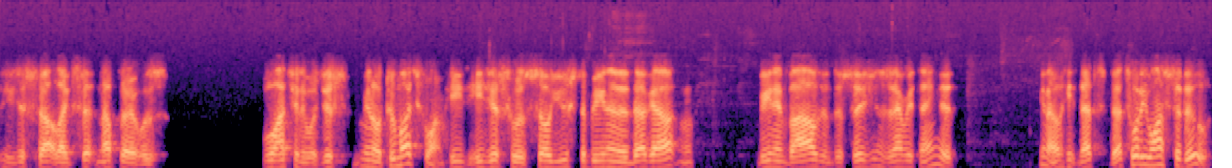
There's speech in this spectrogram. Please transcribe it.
he just felt like sitting up there it was watching it was just you know too much for him. He he just was so used to being in the dugout and being involved in decisions and everything that you know he, that's that's what he wants to do.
